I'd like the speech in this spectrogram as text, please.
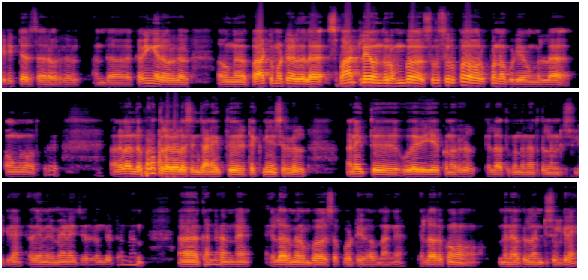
எடிட்டர் சார் அவர்கள் அந்த கவிஞர் அவர்கள் அவங்க பாட்டு மட்டும் எழுதல ஸ்பாட்லேயே வந்து ரொம்ப சுறுசுறுப்பாக ஒர்க் பண்ணக்கூடியவங்கள அவங்களும் ஒருத்தர். அதனால் இந்த படத்தில் வேலை செஞ்ச அனைத்து டெக்னீஷியர்கள் அனைத்து உதவி இயக்குனர்கள் எல்லாத்துக்கும் இந்த நேரத்தில் நன்றி சொல்லிக்கிறேன். அதேமாதிரி மேனேஜர் வெங்கட் அண்ணன் கண்ணண்ணன் கண்ணன் எல்லாருமே ரொம்ப சப்போர்ட்டிவாக இருந்தாங்க. எல்லாருக்கும் இந்த நேரத்தில் நன்றி சொல்கிறேன்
